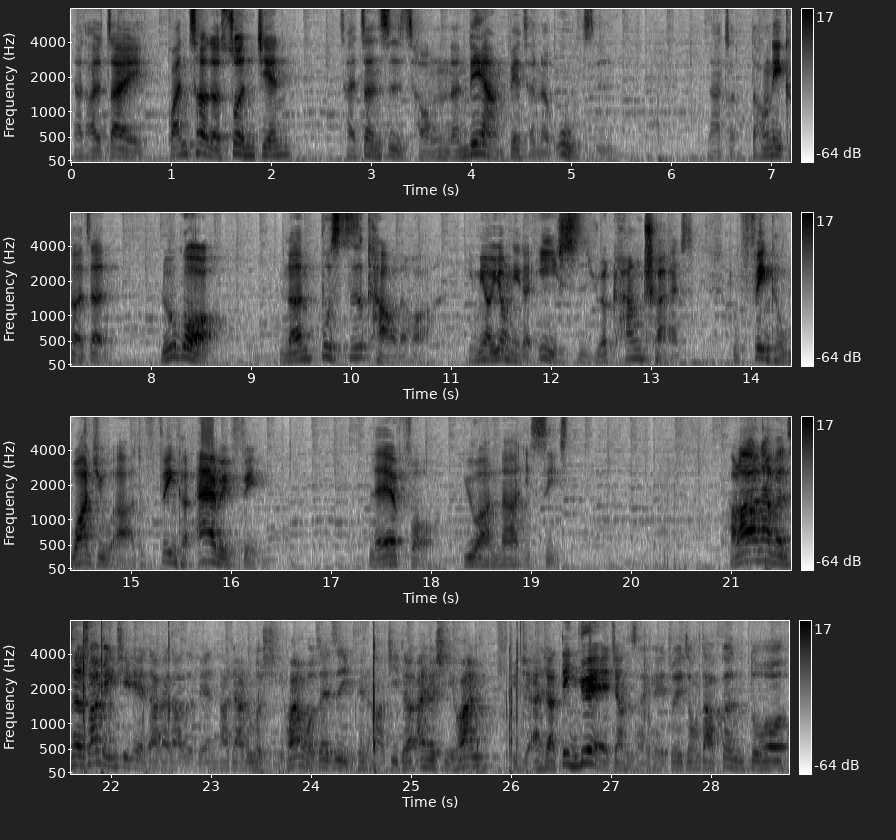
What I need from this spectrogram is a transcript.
那它在观测的瞬间，才正式从能量变成了物质。那这同理可证，如果人不思考的话，你没有用你的意识 your conscience to think what you are, to think everything. Therefore, you are not exist. 好啦，那本次的酸民系列大概到这边。大家如果喜欢我这支影片的话，记得按个喜欢，并且按下订阅，这样子才可以追踪到更多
